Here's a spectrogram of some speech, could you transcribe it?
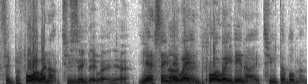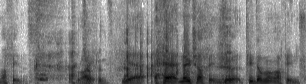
So before I went up to Same day weighing, yeah. yeah, same day Okay, weigh-in. okay, Before I weighed in, I had two double McMuffins. right? Chuffins. Yeah, no chuffins, but two double McMuffins.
